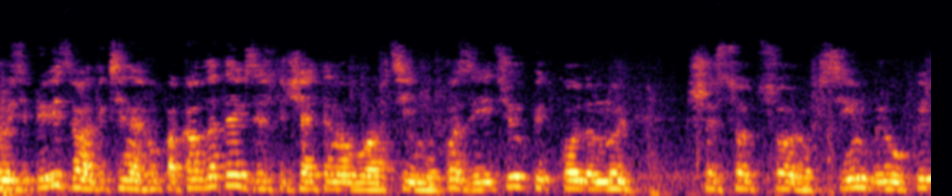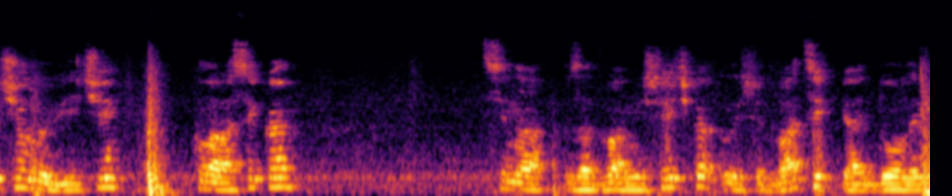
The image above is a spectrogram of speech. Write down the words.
Друзі, привіт! З вами Тексійна група Кавлатек. Зустрічайте нову акційну позицію під кодом 0647. Брюки чоловічі. Класика. Ціна за два мішечка лише 25 доларів.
